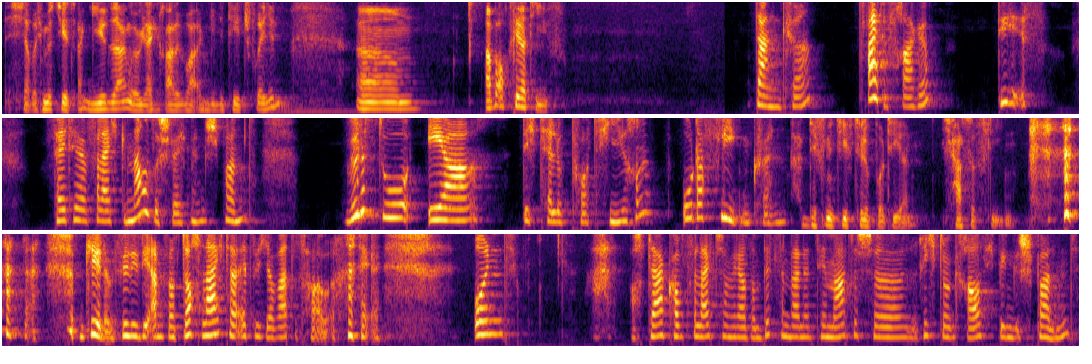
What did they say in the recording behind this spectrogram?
ich glaube, ich müsste jetzt agil sagen, weil wir gleich gerade über Agilität sprechen. Ähm, aber auch kreativ. Danke. Zweite Frage, die ist, fällt dir vielleicht genauso schwer, ich bin gespannt. Würdest du eher dich teleportieren oder fliegen können? Definitiv teleportieren. Ich hasse Fliegen. okay, dann fiel dir die Antwort doch leichter, als ich erwartet habe. Und auch da kommt vielleicht schon wieder so ein bisschen deine thematische Richtung raus. Ich bin gespannt.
